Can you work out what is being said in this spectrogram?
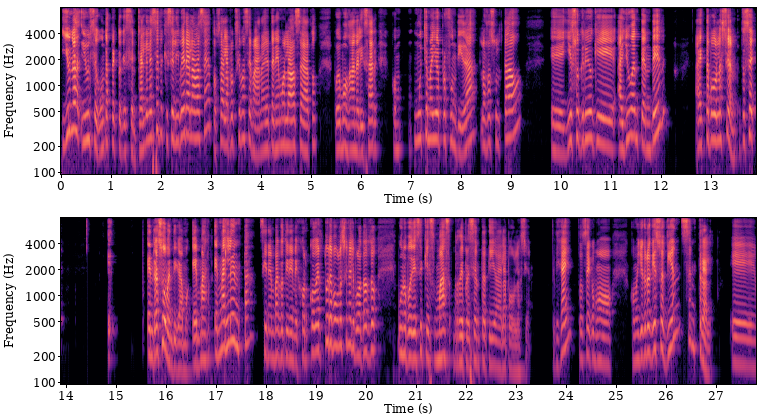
Y, una, y un segundo aspecto que es central de la CEP es que se libera la base de datos. O sea, la próxima semana ya tenemos la base de datos, podemos analizar con mucha mayor profundidad los resultados eh, y eso creo que ayuda a entender a esta población. Entonces, eh, en resumen, digamos, es más, es más lenta, sin embargo, tiene mejor cobertura poblacional y por lo tanto uno podría decir que es más representativa de la población. ¿Te fijáis? Entonces, como, como yo creo que eso es bien central. Eh,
